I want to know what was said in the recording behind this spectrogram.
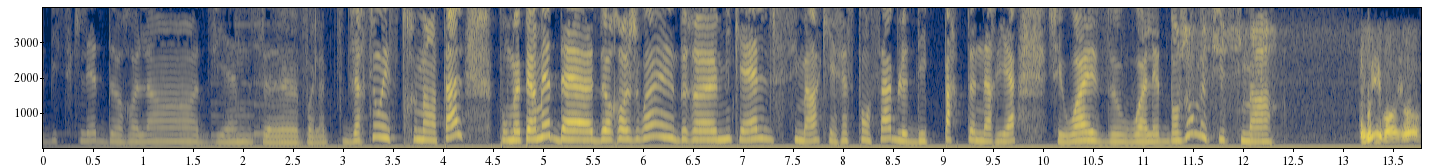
la bicyclette de Roland Dienz. Euh, voilà, petite version instrumentale pour me permettre de, rejoindre euh, Michael Simard, qui est responsable des partenariats chez Wise Wallet. Bonjour, Monsieur Simard. Oui, bonjour.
